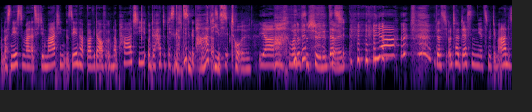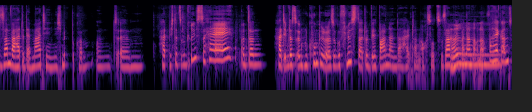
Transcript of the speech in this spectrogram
Und das nächste Mal, als ich den Martin gesehen habe, war wieder auf irgendeiner Party und er hatte das Diese nicht mitgekriegt. Partys, ich, toll. ja, Ach, war das eine schöne Zeit. ich, ja, dass ich unterdessen jetzt mit dem Arne zusammen war, hatte der Martin nicht mitbekommen und ähm, hat mich dazu begrüßt, so hey, und dann hat ihm das irgendein Kumpel oder so geflüstert und wir waren dann da halt dann auch so zusammen Ah. nebeneinander und dann war er ganz,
